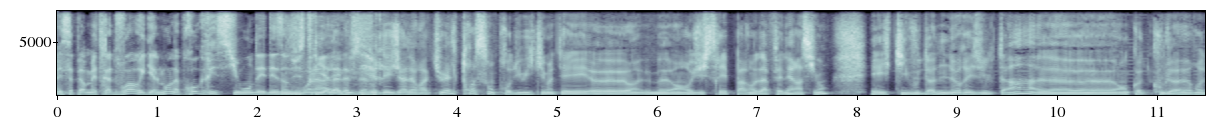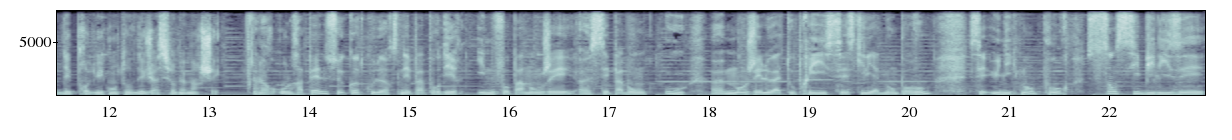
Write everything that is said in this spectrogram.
Et ça permettrait de voir également la progression des, des industriels à Vous avez déjà à l'heure actuelle 300 produits qui ont été euh, enregistrés par la fédération et qui vous donnent le résultat euh, en code couleur des produits qu'on trouve déjà sur le marché. Alors on le rappelle, ce code couleur, ce n'est pas pour dire il ne faut pas manger, euh, c'est pas bon, ou euh, mangez-le à tout prix, c'est ce qu'il y a de bon pour vous. C'est uniquement pour sensibiliser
